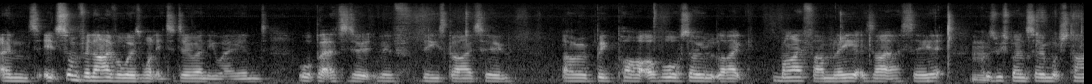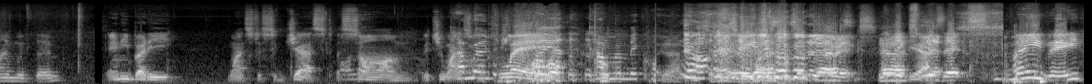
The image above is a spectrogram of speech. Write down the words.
and it's something I've always wanted to do anyway. And what better to do it with these guys who are a big part of also like my family, as I, I see it, because we spend so much time with them. Anybody wants to suggest a song that you want Cameron, to play? quiet. Cameron, be quiet. No, so you listen to the Yes. lyrics Yes. and exquisites. Maybe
